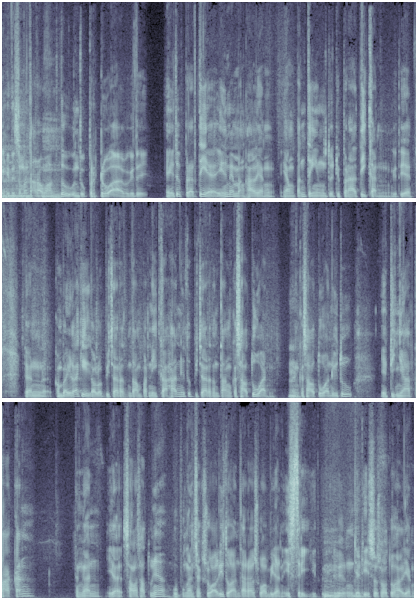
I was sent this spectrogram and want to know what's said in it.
gitu sementara waktu untuk berdoa begitu ya itu berarti ya ini memang hal yang yang penting untuk diperhatikan gitu ya dan kembali lagi kalau bicara tentang pernikahan itu bicara tentang kesatuan dan kesatuan itu ya dinyatakan dengan ya salah satunya hubungan seksual itu antara suami dan istri gitu. Itu menjadi sesuatu hal yang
